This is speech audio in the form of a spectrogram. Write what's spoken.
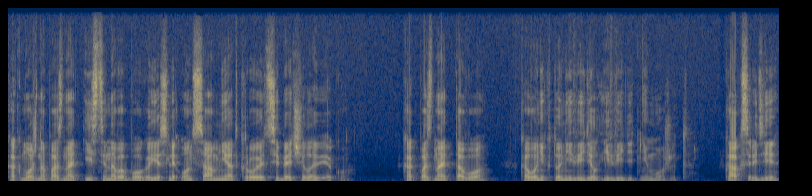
как можно познать истинного Бога, если Он сам не откроет себя человеку? Как познать того, кого никто не видел и видеть не может? Как среди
